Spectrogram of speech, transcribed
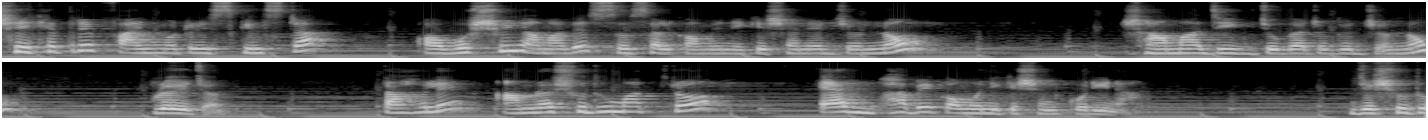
সেই ক্ষেত্রে ফাইন মোটর স্কিলসটা অবশ্যই আমাদের সোশ্যাল কমিউনিকেশনের জন্য, সামাজিক যোগাযোগের জন্য প্রয়োজন। তাহলে আমরা শুধুমাত্র একভাবে কমিউনিকেশন করি না, যে শুধু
